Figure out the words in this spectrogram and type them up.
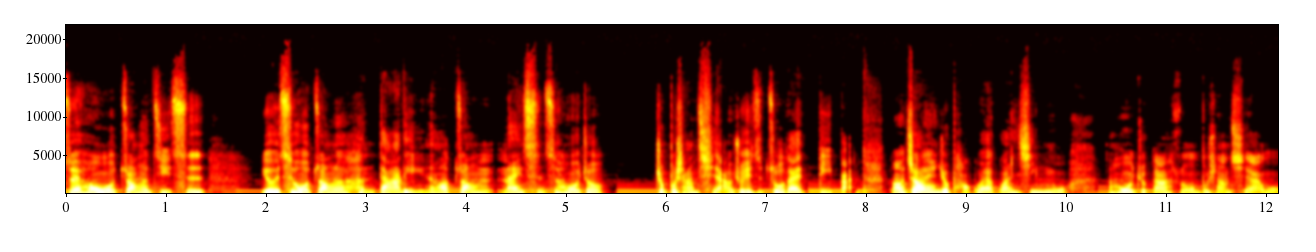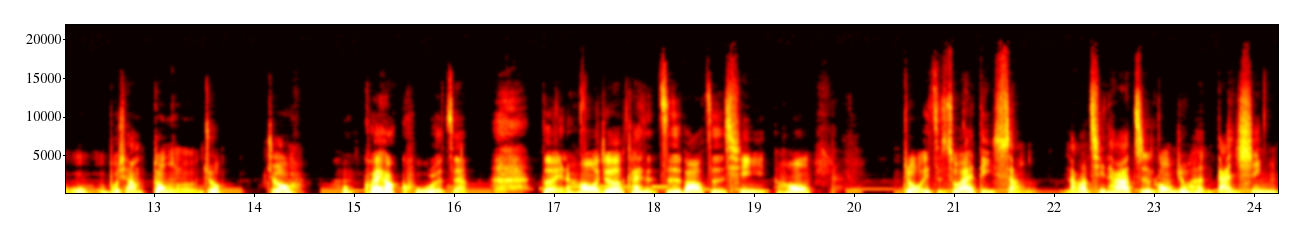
最后我撞了几次，有一次我撞了很大力，然后撞那一次之后我就就不想起来，我就一直坐在地板，然后教练就跑过来关心我。然后我就跟他说，我不想起来，我我我不想动了，就就 快要哭了这样。对，然后我就开始自暴自弃，然后就一直坐在地上。然后其他的志工就很担心，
